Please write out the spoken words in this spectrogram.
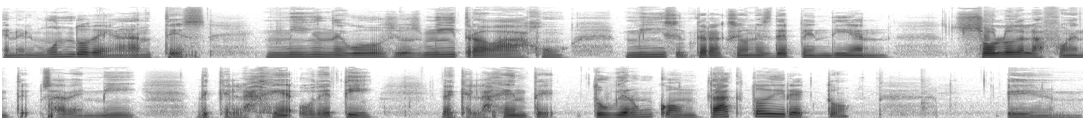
en el mundo de antes, mis negocios, mi trabajo, mis interacciones dependían solo de la fuente, o sea, de mí, de que la gente, o de ti, de que la gente tuviera un contacto directo Em,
